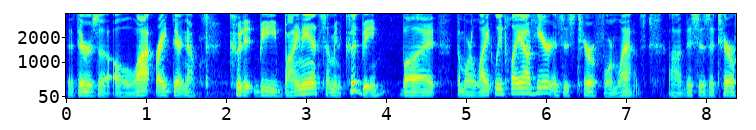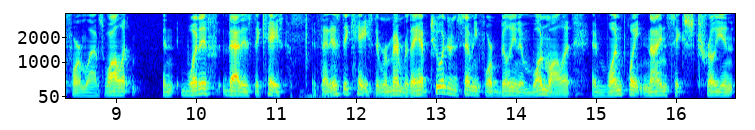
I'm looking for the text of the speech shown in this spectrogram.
that there's a, a lot right there. Now, could it be Binance? I mean, it could be, but the more likely play out here is this Terraform Labs. Uh, this is a Terraform Labs wallet. And what if that is the case? If that is the case, then remember they have 274 billion in one wallet and 1.96 trillion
